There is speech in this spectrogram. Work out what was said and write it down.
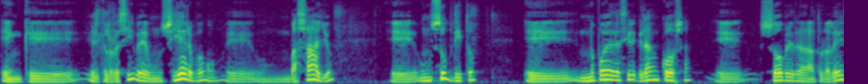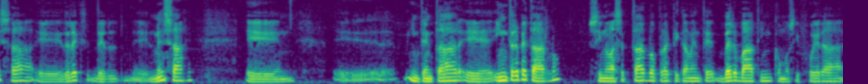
en que el que lo recibe, un siervo, eh, un vasallo, eh, un súbdito, no puede decir gran cosa sobre la naturaleza del, mensaje, intentar interpretarlo, sino aceptarlo prácticamente verbatim, como si fuera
